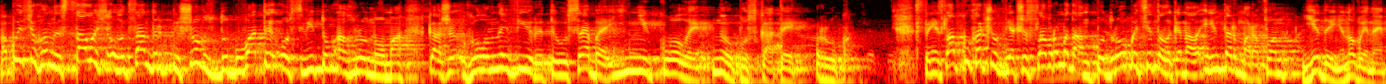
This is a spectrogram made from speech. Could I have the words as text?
Аби цього не сталося, Олександр пішов здобувати освіту агронома. Каже, головне вірити у себе і ніколи не опускати рук. Станіслав Кухарчук, В'ячеслав Ромадан. Подробиці телеканал Інтер. Марафон. Єдині новини.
